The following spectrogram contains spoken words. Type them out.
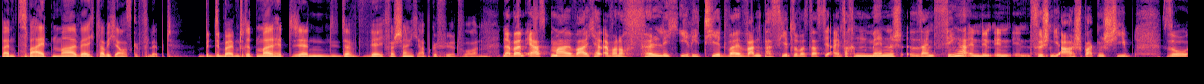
Beim zweiten Mal wäre ich, glaube ich, ausgeflippt. Beim dritten Mal hätte der, da wäre ich wahrscheinlich abgeführt worden. Na, beim ersten Mal war ich halt einfach noch völlig irritiert, weil wann passiert sowas, dass dir einfach ein Mensch seinen Finger in den, in, in, zwischen die Arschbacken schiebt. So.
